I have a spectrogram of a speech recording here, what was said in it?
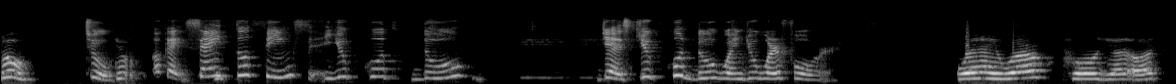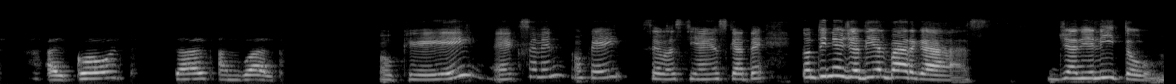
two, Two. two. Okay, say two things you could do. Yes, you could do when you were four. When I were four years old, I could talk and walk. Okay, excellent. Okay, Sebastián Escate. Continue, Yadiel Vargas. Yadielito.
